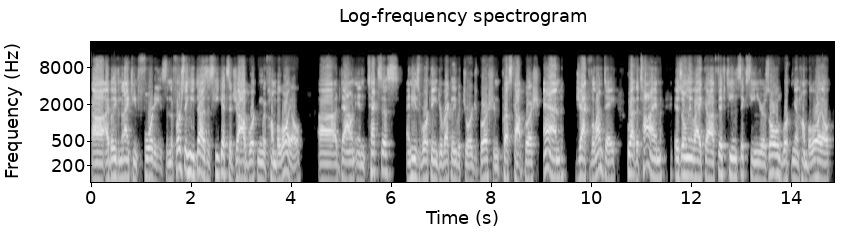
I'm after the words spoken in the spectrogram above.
uh, I believe, in the 1940s. And the first thing he does is he gets a job working with Humble Oil uh, down in Texas. And he's working directly with George Bush and Prescott Bush and Jack Valenti, who at the time is only like uh, 15, 16 years old, working at Humble Oil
